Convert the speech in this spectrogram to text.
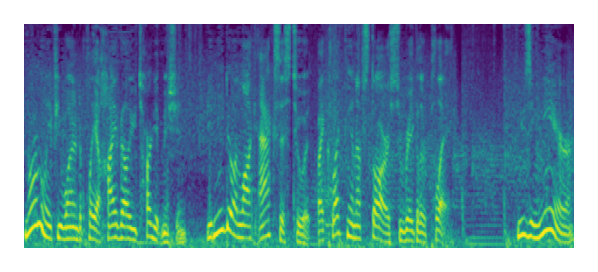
Normally, if you wanted to play a high value target mission, you'd need to unlock access to it by collecting enough stars through regular play. Using Near,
